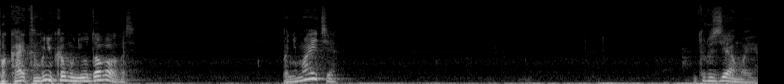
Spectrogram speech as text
Пока этому никому не удавалось. Понимаете? Друзья мои,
